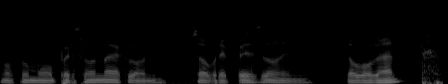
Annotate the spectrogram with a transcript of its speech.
O como persona con sobrepeso en tobogán.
